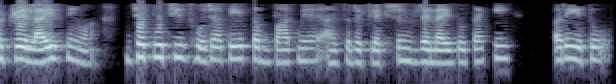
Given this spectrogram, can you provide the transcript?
बट रियलाइज़ नहीं हुआ। जब वो चीज़ हो जाती है, तब बाद में एज अ रिफ्लेक्शन रियलाइज़ होता है कि अरे, ये तो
